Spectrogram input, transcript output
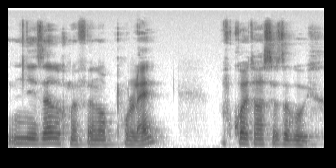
не излязохме в едно поле, в което аз се загубих.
